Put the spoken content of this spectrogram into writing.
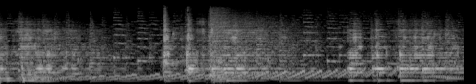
Thank you.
